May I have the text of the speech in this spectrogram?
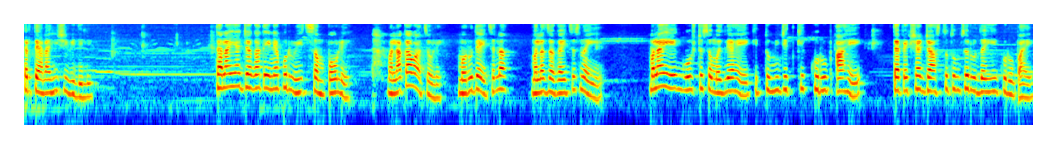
तर त्यालाही शिवी दिली. त्याला या जगात येण्यापूर्वीच संपवले. मला का वाचवले? मरू द्यायचं ना? मला जगायचंच नाही आहे मला एक गोष्ट समजली आहे की तुम्ही जितके कुरूप आहे त्यापेक्षा जास्त तुमचं हृदयही कुरूप आहे.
